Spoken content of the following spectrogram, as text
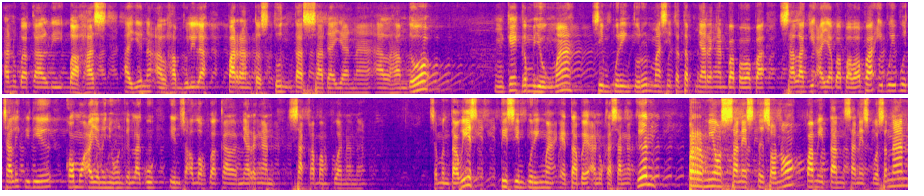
anu bakal dibahas Ayeuna Alhamdulillah paras tuntas Sadayyana Alhamdulilke gemyung mah simpuring turun masih tetap nyarengan bapak-wapak salah lagi ayaah bapak-wapak ibu-ibu cari did kamu ayah menyuunkan lagu Insyaallah bakal nyarengan sakamampuan na sementara wis dispuringmahab Anuka sangken permo saneste sono pamitan sanesko Senan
